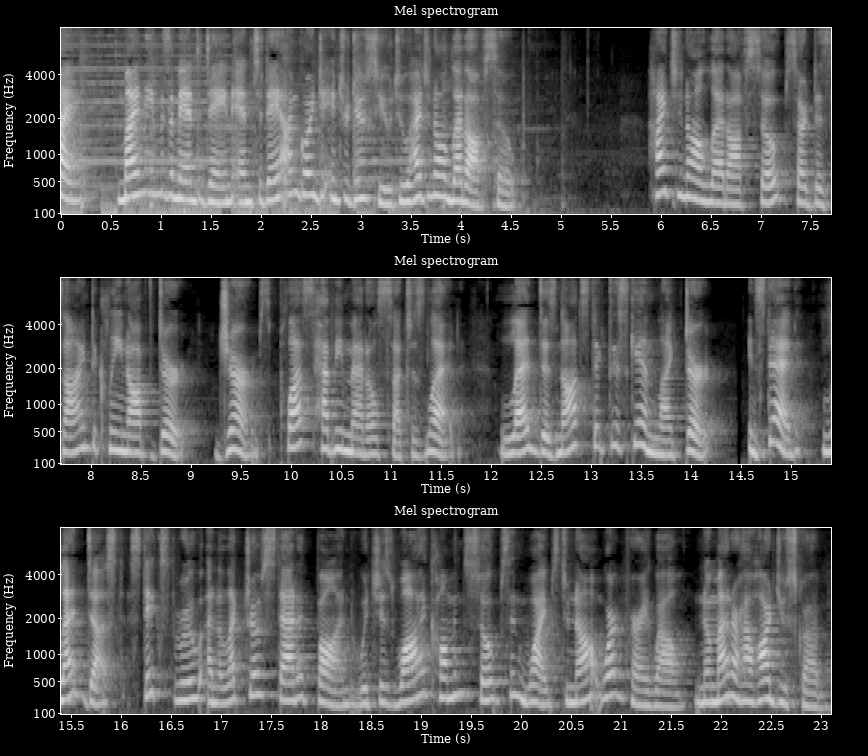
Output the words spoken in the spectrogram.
Hi, my name is Amanda Dane, and today I'm going to introduce you to Hygenall Lead Off Soap. Hygenall Lead Off soaps are designed to clean off dirt, germs, plus heavy metals such as lead. Lead does not stick to skin like dirt. Instead, lead dust sticks through an electrostatic bond, which is why common soaps and wipes do not work very well, no matter how hard you scrub.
